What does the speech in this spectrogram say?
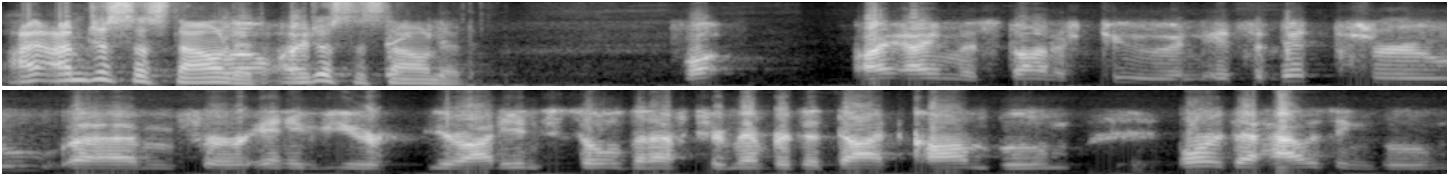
I, am just astounded. Well, I'm just astounded. well, I, am astonished too, and it's a bit through um, for any of your your audience old enough to remember the dot com boom or the housing boom,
